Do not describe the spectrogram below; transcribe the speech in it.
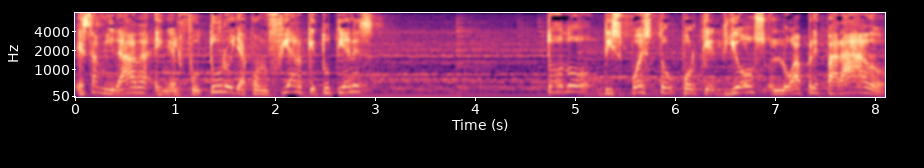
esa mirada en el futuro y a confiar que tú tienes todo dispuesto porque Dios lo ha preparado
